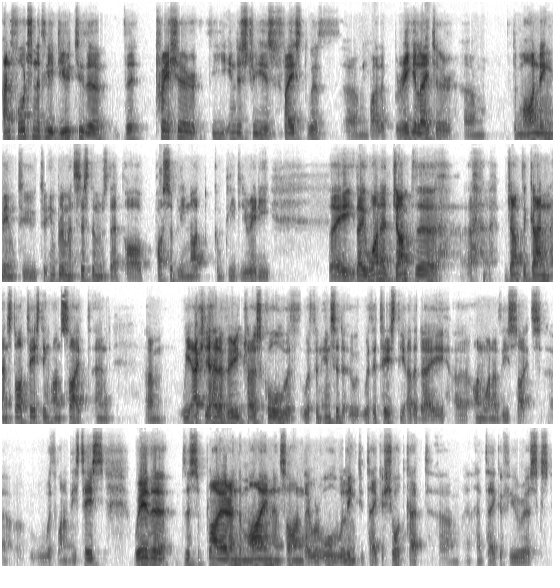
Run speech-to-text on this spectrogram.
unfortunately, due to the the pressure the industry is faced with um, by the regulator um, demanding them to to implement systems that are possibly not completely ready. They they want to jump the uh, jump the gun and start testing on site. And um, we actually had a very close call with with an incident with a test the other day uh, on one of these sites uh, with one of these tests where the the supplier and the mine and so on they were all willing to take a shortcut um, and, and take a few risks.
